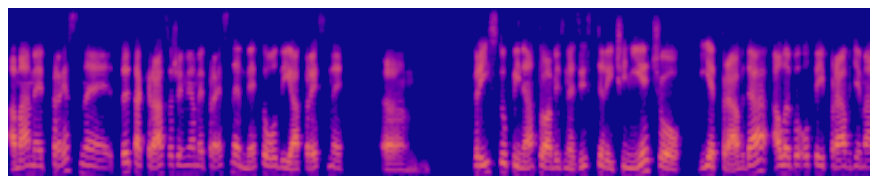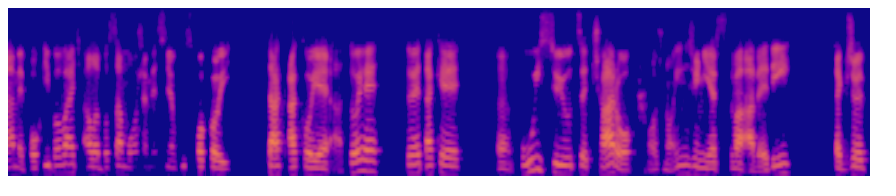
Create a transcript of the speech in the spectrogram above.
A máme presné, to je tá krása, že my máme presné metódy a presné um, prístupy na to, aby sme zistili, či niečo je pravda, alebo o tej pravde máme pochybovať, alebo sa môžeme s ňou uspokojiť tak, ako je. A to je, to je také um, uistujúce čaro možno inžinierstva a vedy. Takže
